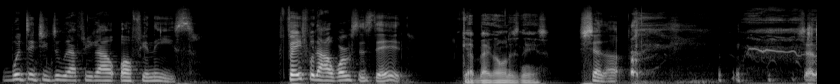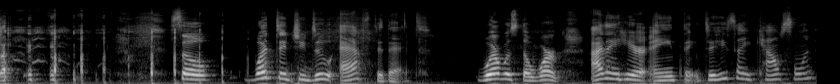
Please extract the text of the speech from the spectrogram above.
What did you do after you got off your knees? Faith without works is dead. Got back on his knees. Shut up. Shut up. so, what did you do after that? Where was the work? I didn't hear anything. Did he say counseling?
